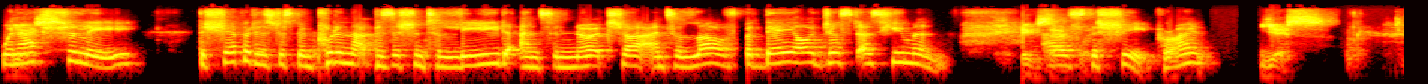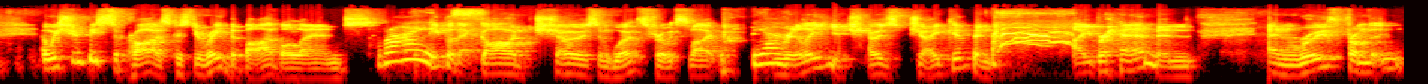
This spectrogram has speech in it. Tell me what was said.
when yes. actually the shepherd has just been put in that position to lead and to nurture and to love, but they are just as human exactly. as the sheep, right? Yes. And we shouldn't be surprised because you read the Bible and right. people that God chose and worked through, it's like, yeah. really? You chose Jacob and Abraham and and Ruth from the,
